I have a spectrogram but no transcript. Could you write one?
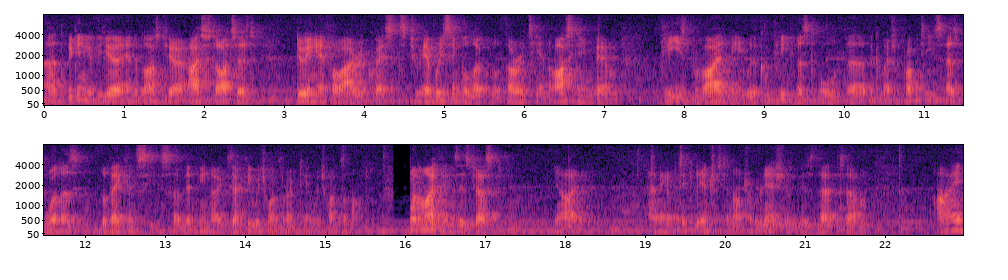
At the beginning of the year, end of last year, I started doing FOI requests to every single local authority and asking them, please provide me with a complete list of all the commercial properties as well as the vacancies. So let me know exactly which ones are empty and which ones are not. One of my things is just, you know, having a particular interest in entrepreneurship is that um, I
